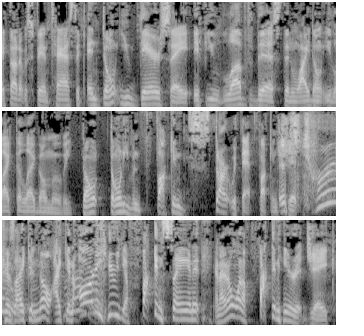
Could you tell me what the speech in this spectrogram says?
I thought it was fantastic. And don't you dare say if you loved this, then why don't you like the Lego Movie? Don't don't even fucking start with that fucking shit. It's true. Because I can It's know I can already hear you fucking saying it, and I don't want to fucking hear it, Jake.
